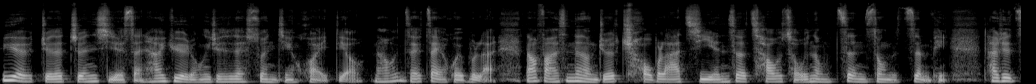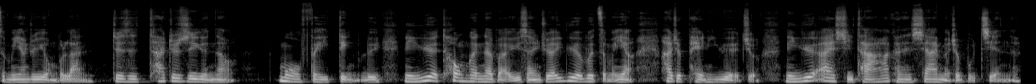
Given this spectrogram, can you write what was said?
越觉得珍惜的伞，它越容易就是在瞬间坏掉，然后再再也回不来。然后反而是那种你觉得丑不拉几、颜色超丑那种赠送的赠品，它就怎么样就用不烂，就是它就是一个你知道墨菲定律，你越痛恨那把雨伞，你觉得越不怎么样，它就陪你越久；你越爱惜它，它可能下一秒就不见了。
